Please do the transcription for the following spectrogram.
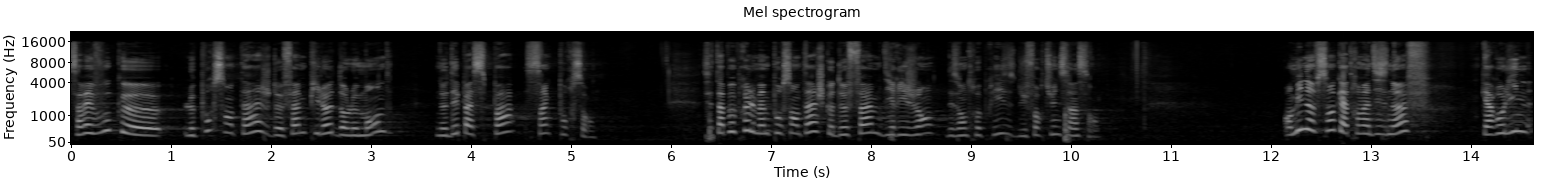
Savez-vous que le pourcentage de femmes pilotes dans le monde ne dépasse pas 5% C'est à peu près le même pourcentage que de femmes dirigeants des entreprises du Fortune 500. En 1999, Caroline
